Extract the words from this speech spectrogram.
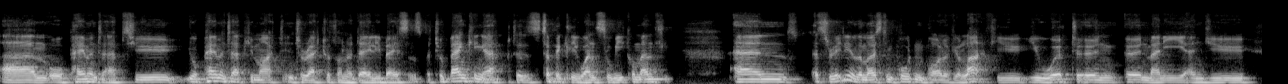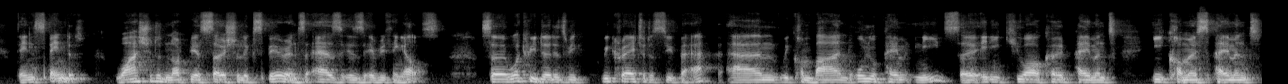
um, or payment apps, you your payment app you might interact with on a daily basis, but your banking app is typically once a week or monthly. And it's really the most important part of your life. You you work to earn earn money and you then spend it. Why should it not be a social experience as is everything else? So what we did is we, we created a super app. Um, we combined all your payment needs. So any QR code payment, e-commerce payment,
